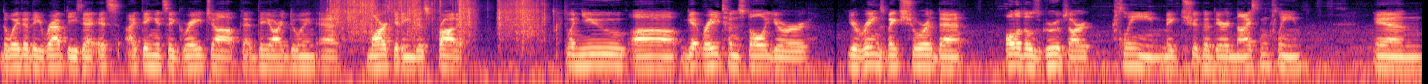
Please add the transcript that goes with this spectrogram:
the way that they wrap these that it's I think it's a great job that they are doing at marketing this product when you uh, get ready to install your your rings, make sure that all of those grooves are clean. Make sure that they're nice and clean and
